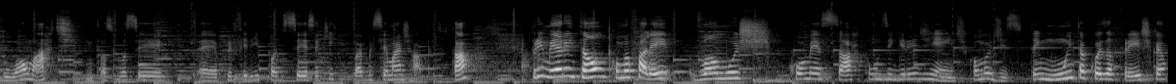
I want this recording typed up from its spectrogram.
do Walmart. Então, se você é, preferir, pode ser esse aqui, vai ser mais rápido, tá? Primeiro, então, como eu falei, vamos começar com os ingredientes. Como eu disse, tem muita coisa fresca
